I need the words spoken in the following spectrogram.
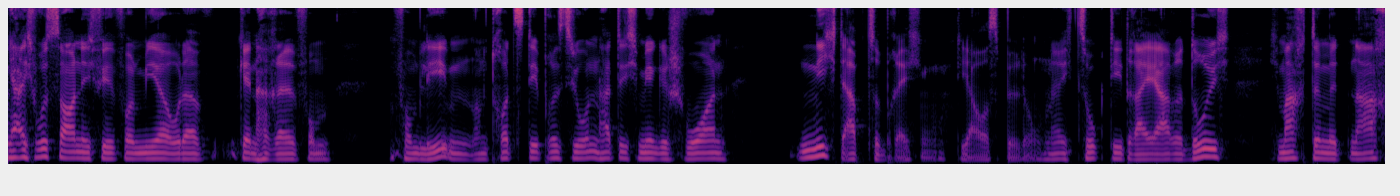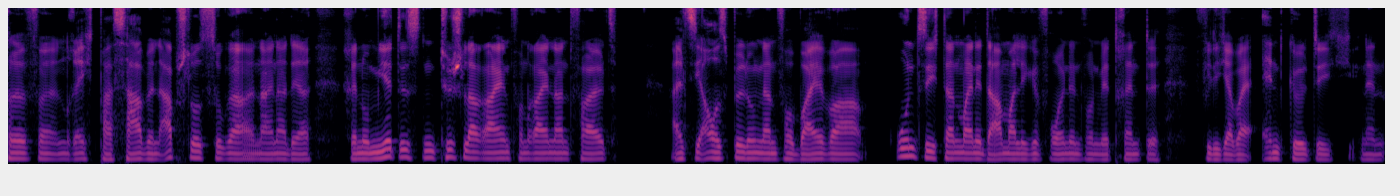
Ja, ich wusste auch nicht viel von mir oder generell vom, vom Leben. Und trotz Depressionen hatte ich mir geschworen, nicht abzubrechen, die Ausbildung. Ne? Ich zog die drei Jahre durch, ich machte mit Nachhilfe einen recht passablen Abschluss, sogar in einer der renommiertesten Tischlereien von Rheinland-Pfalz. Als die Ausbildung dann vorbei war und sich dann meine damalige Freundin von mir trennte, fiel ich aber endgültig in ein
